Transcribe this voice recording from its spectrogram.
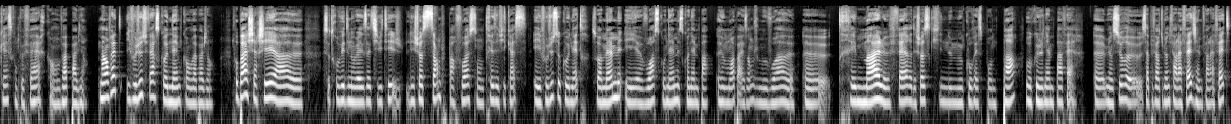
Qu'est-ce qu'on peut faire quand on va pas bien? Bah en fait il faut juste faire ce qu'on aime quand on va pas bien. Faut pas chercher à se trouver de nouvelles activités. Les choses simples parfois sont très efficaces et il faut juste se connaître soi-même et euh, voir ce qu'on aime et ce qu'on n'aime pas. Euh, moi par exemple je me vois euh, euh, très mal faire des choses qui ne me correspondent pas ou que je n'aime pas faire. Euh, bien sûr, ça peut faire du bien de faire la fête, j'aime faire la fête,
